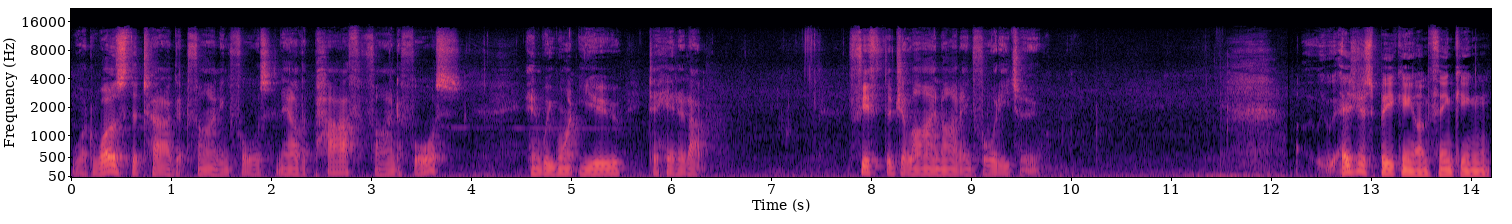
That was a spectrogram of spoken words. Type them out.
what was the target finding force, now the pathfinder force, and we want you to head it up. 5th of July 1942. As you're speaking, I'm thinking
